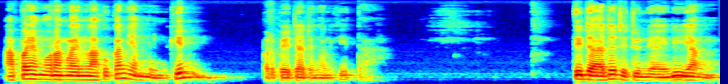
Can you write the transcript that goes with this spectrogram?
apa yang orang lain lakukan yang mungkin berbeda dengan kita. Tidak ada di dunia ini yang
